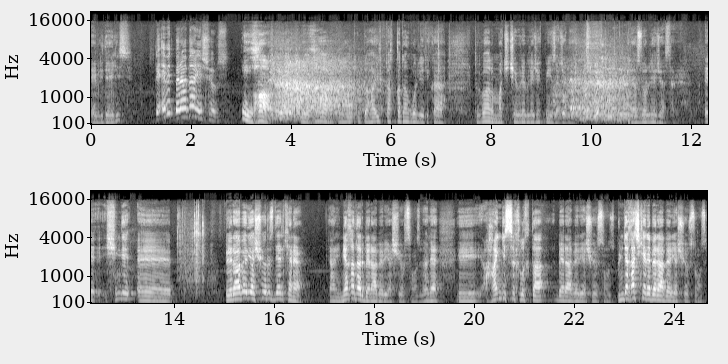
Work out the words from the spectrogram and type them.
Evli değiliz. E, evet beraber yaşıyoruz. Oha! Oha! Daha ilk dakikadan gol yedik ha. Dur bakalım maçı çevirebilecek miyiz acaba? Biraz zorlayacağız tabii. E, şimdi e, beraber yaşıyoruz derken ha, yani ne kadar beraber yaşıyorsunuz? Böyle e, hangi sıklıkta beraber yaşıyorsunuz? Günde kaç kere beraber yaşıyorsunuz?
